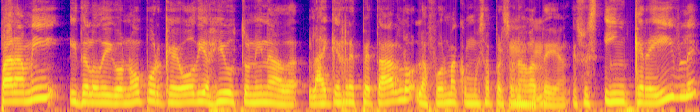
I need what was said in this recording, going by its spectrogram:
Para mí, y te lo digo, no porque odie a Houston ni nada, la hay que respetarlo, la forma como esas personas batean. Eso es increíble.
